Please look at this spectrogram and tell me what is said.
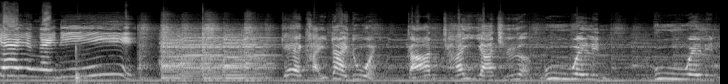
แก้ยังไงดี แก้ไขได้ด้วย การใช้ยาเชื้อบูเวลิน บูเวลิน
